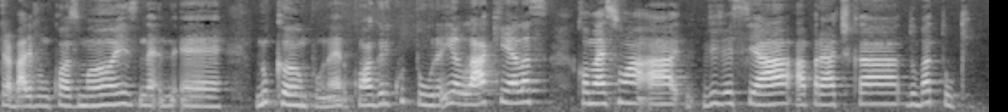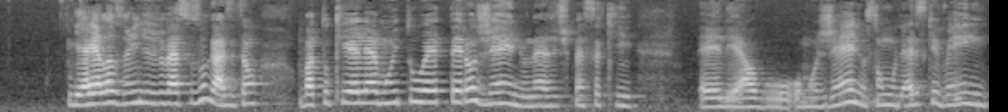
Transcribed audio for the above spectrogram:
trabalhavam com as mães, né, é, no campo, né, com a agricultura. E é lá que elas começam a, a vivenciar a prática do batuque. E aí elas vêm de diversos lugares. Então, o batuque ele é muito heterogêneo, né? A gente pensa que ele é algo homogêneo, são mulheres que vêm,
